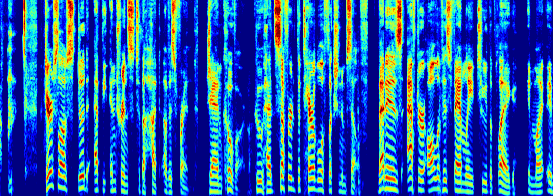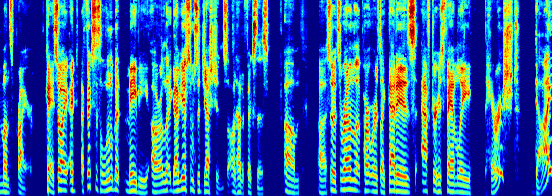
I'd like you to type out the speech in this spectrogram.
Jaroslav stood at the entrance to the hut of his friend Jan Kovar, who had suffered the terrible affliction himself. That is, after all of his family to the plague in my in months prior. Okay, so I I, I fixed this a little bit, maybe, or like I give some suggestions on how to fix this. Um, uh, so it's around the part where it's like that is after his family perished, died,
